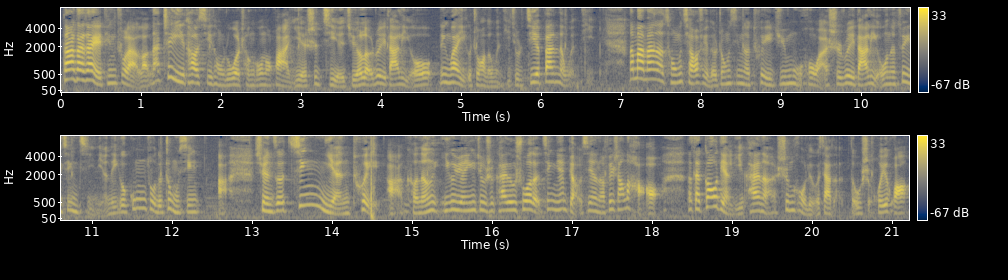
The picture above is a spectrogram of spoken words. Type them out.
当然，大家也听出来了，那这一套系统如果成功的话，也是解决了瑞达里欧另外一个重要的问题，就是接班的问题。那慢慢的从桥水的中心呢退居幕后啊，是瑞达里欧呢最近几年的一个工作的重心啊，选择今年退啊，可能一个原因就是开头说的，今年表现呢非常的好，那在高点离开呢，身后留下的都是辉煌。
